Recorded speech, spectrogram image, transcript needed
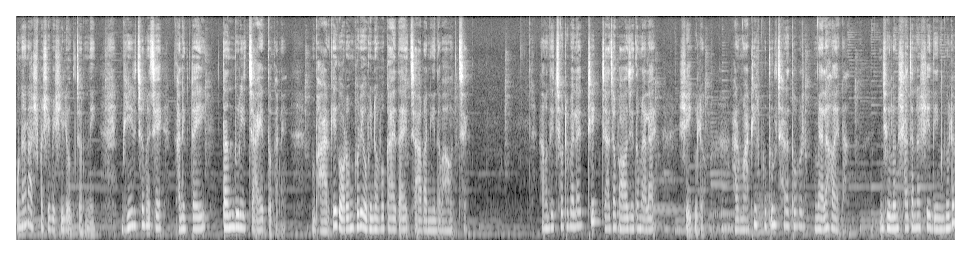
ওনার আশপাশে বেশি লোকজন নেই। ভিড় জমেছে খানিকটাই তন্দুরি চায়ের দোকানে। ভারকে গরম করে অভিনব কায়দায় চা বানিয়ে দেওয়া হচ্ছে। আমাদের ছোটবেলায় ঠিক যা যা পাওয়া যেত মেলায়, সেইগুলো। আর মাটির পুতুল ছাড়া তো মেলা হয় না। ঝুলন সাজানোর সেই দিনগুলো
